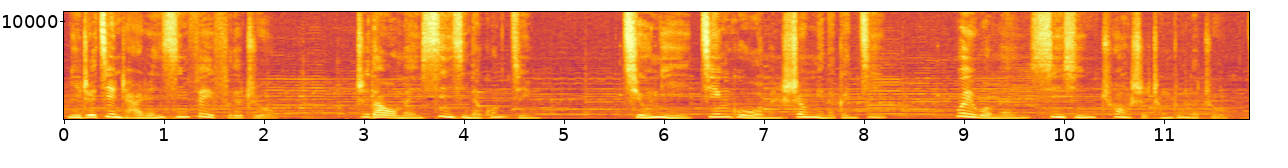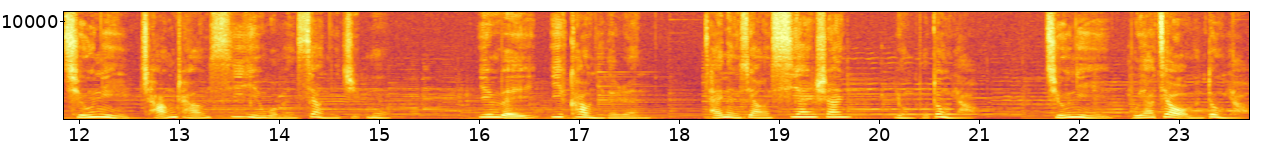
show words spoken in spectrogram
你这鉴察人心肺腑的主，知道我们信心的光景。求你坚固我们生命的根基，为我们信心创始成终的主。求你常常吸引我们向你举目，因为依靠你的人，才能像西安山永不动摇。求你不要叫我们动摇，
